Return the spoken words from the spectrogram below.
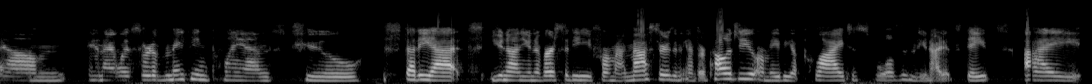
Um, and I was sort of making plans to study at Yunnan University for my master's in anthropology or maybe apply to schools in the United States. I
